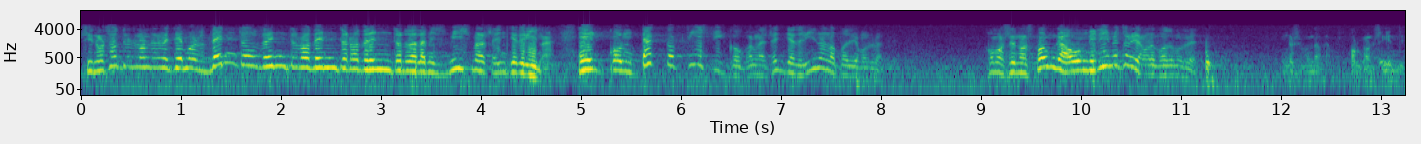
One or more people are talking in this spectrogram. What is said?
si nosotros no nos metemos dentro, dentro, dentro, dentro de la misma esencia divina, en contacto físico con la esencia divina, no podríamos ver. Como se nos ponga un milímetro, ya no lo podemos ver. Por consiguiente,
